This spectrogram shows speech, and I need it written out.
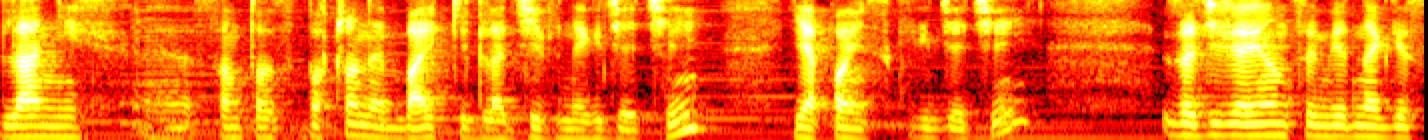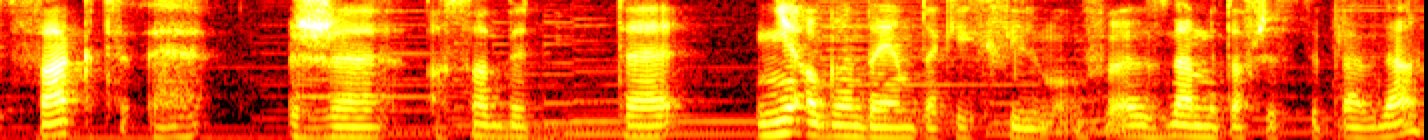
dla nich e, są to zboczone bajki dla dziwnych dzieci, japońskich dzieci. Zadziwiającym jednak jest fakt, e, że osoby te nie oglądają takich filmów. E, znamy to wszyscy, prawda?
